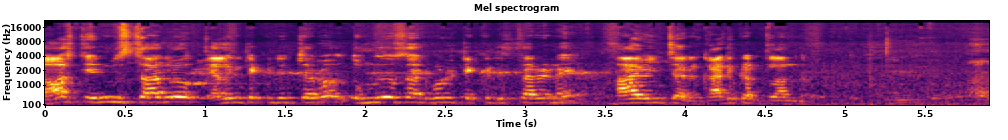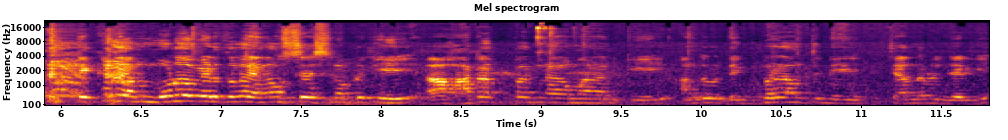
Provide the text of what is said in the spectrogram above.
లాస్ట్ ఎనిమిది సార్లు ఎలాగ టికెట్ ఇచ్చారో తొమ్మిదోసారి కూడా టికెట్ ఇస్తారని భావించారు కార్యకర్తలందరూ. టికెట్ మూడో విడతలో అనౌన్స్ చేసినప్పటికీ ఆ హఠాత్ పరిణామానికి అందరూ దిగ్భ్రాంతిని చెందడం జరిగి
